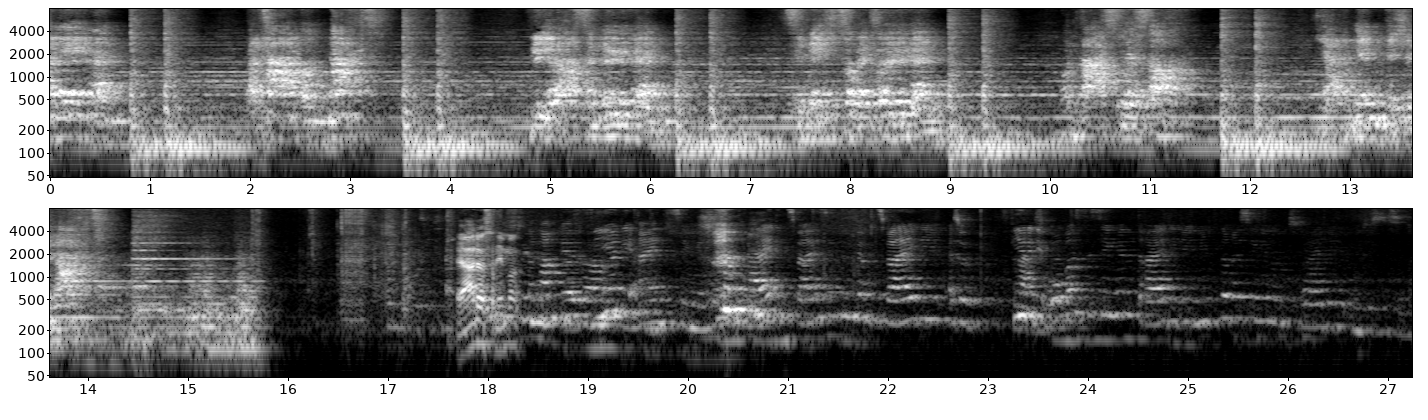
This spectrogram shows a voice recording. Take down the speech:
Wir sind dein Leben, bei Tag und Nacht. Wir hassen Lügen, sie nicht zu betrügen. Und warst du es doch, ja, nimm dich in Acht. Ja, das nehmen wir. Dann haben wir vier, die eins singen. Wir haben drei, die zwei singen. Wir haben zwei, die, also vier, die die oberste singen, drei, die die mittlere singen und zwei, die die unterste singen.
